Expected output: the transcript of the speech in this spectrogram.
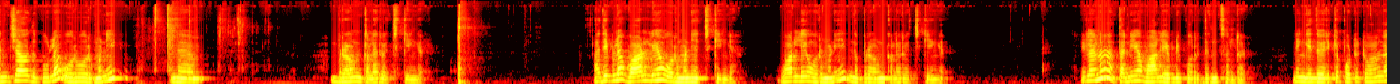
அஞ்சாவது பூவில் ஒரு ஒரு மணி இந்த ப்ரௌன் கலர் வச்சுக்கிங்க. அதே போல் வால்லையும் ஒரு மணி வச்சுக்கிங்க. வால்லையும் ஒரு மணி இந்த ப்ரௌன் கலர் வச்சுக்கிங்க. இல்லைன்னா தனியாக வால் எப்படி போடுறதுன்னு சொல்கிறேன் நீங்கள் இது வரைக்கும் போட்டுட்டு வாங்க.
